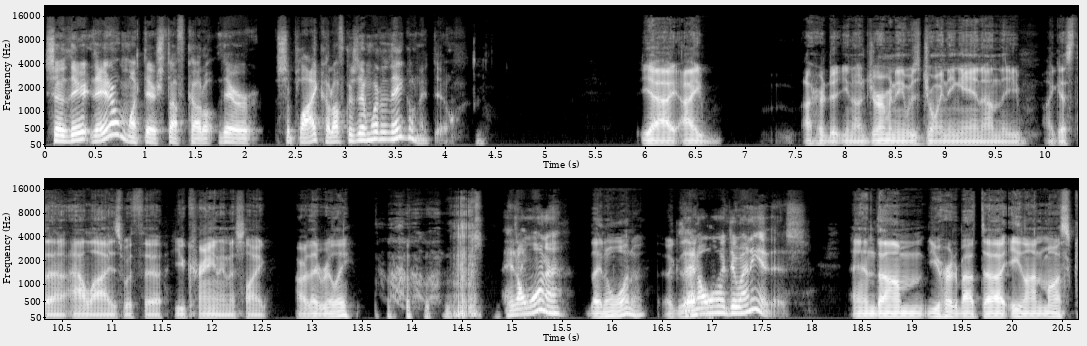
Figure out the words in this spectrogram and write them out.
So they they don't want their stuff cut off, their supply cut off, because then what are they going to do? yeah, I, I I heard that you know Germany was joining in on the I guess the allies with the Ukraine, and it's like, are they really? They don't want to. They don't want to. Exactly. They don't want to do any of this. And um, you heard about uh, Elon Musk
